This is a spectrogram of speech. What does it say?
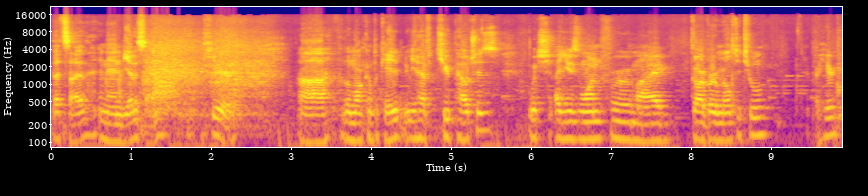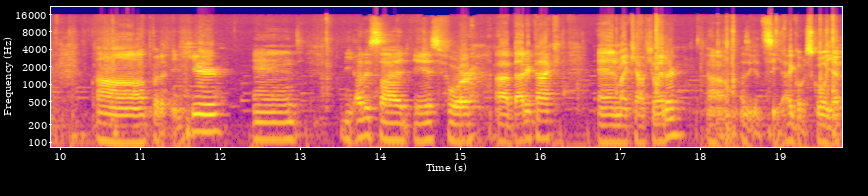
that side, and then the other side here, uh, a little more complicated. We have two pouches, which I use one for my Gerber multi-tool right here. Uh, put it in here, and the other side is for battery pack and my calculator. Um, as you can see, I go to school yet.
